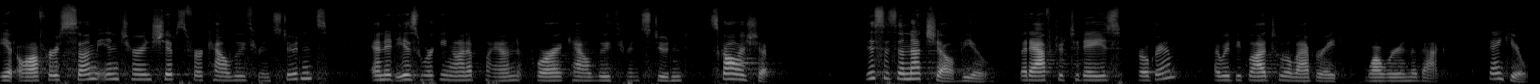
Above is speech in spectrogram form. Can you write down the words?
It offers some internships for Cal Lutheran students, and it is working on a plan for a Cal Lutheran student scholarship. This is a nutshell view, but after today's program, I would be glad to elaborate while we're in the back. Thank you.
